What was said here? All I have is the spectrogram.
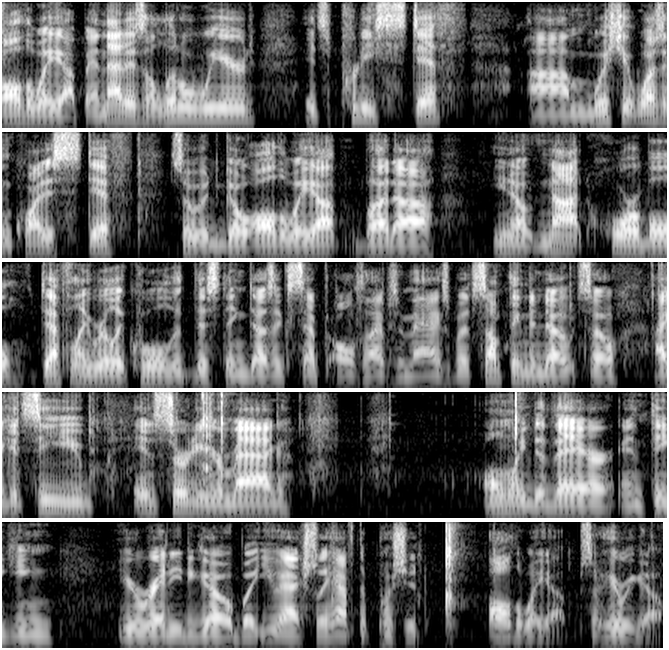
all the way up. And that is a little weird. It's pretty stiff. Um, wish it wasn't quite as stiff so it would go all the way up, but uh, you know, not horrible. Definitely really cool that this thing does accept all types of mags, but something to note. So I could see you inserting your mag only to there and thinking you're ready to go, but you actually have to push it all the way up. So here we go.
